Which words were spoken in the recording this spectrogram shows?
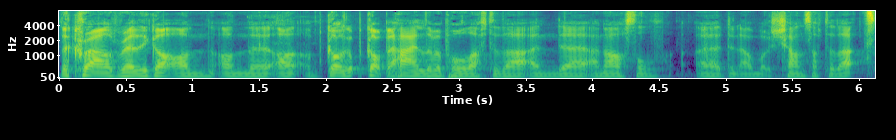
the crowd really got on on the on, got got behind Liverpool after that, and uh, and Arsenal uh, didn't have much chance after that.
